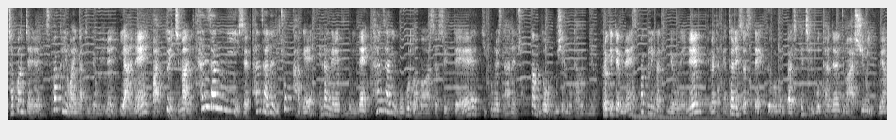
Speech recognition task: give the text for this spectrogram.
첫 번째는 스파클링 와인 같은 경우에는 이 안에 맛도 있지만 탄산이 있어요. 탄산은 이 촉각에 해당되는 부분인데 탄산이 목으로 넘어갔었을 때 뒷부분에서 나는 촉감도 무시를 못하거든요. 그렇기 때문에 스파클링 같은 경우에는 이걸 다 뱉어냈었을 때 그 부분까지 캐치를 못하는 좀 아쉬움이 있고요.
